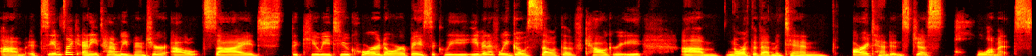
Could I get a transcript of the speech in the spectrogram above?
Um, it seems like anytime we venture outside the QE2 corridor, basically, even if we go south of Calgary, um, north of Edmonton, our attendance just plummets.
